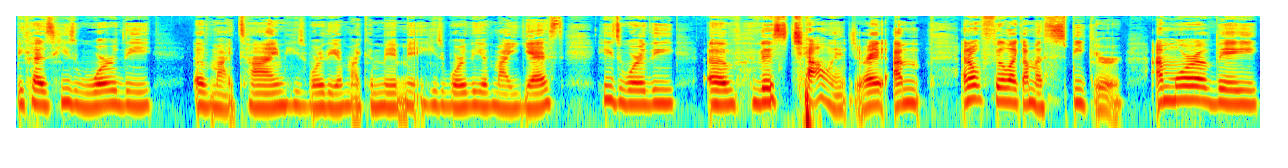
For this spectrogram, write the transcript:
Because He's worthy of my time, He's worthy of my commitment, He's worthy of my yes, He's worthy of this challenge, right? I'm I don't feel like I'm a speaker. I'm more of a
